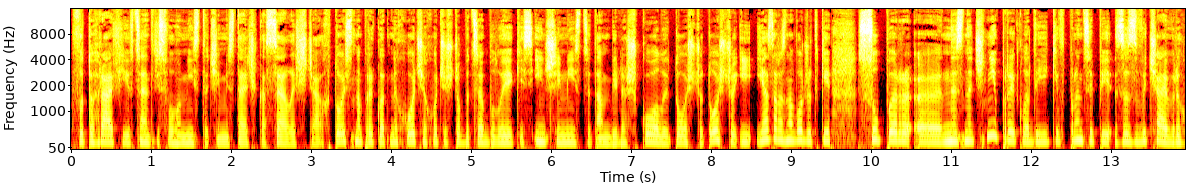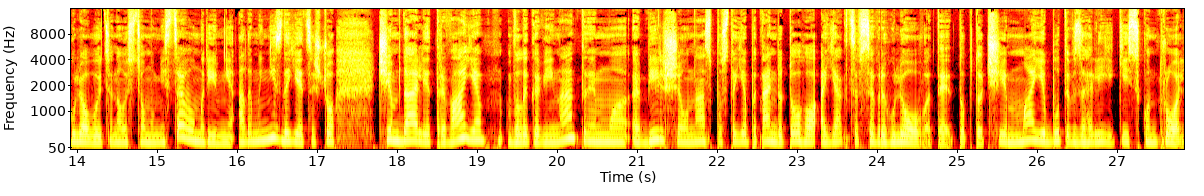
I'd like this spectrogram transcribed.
фотографії в центрі свого міста чи містечка, селища, хтось, наприклад, не хоче ще хоче, щоб це було якесь інше місце там біля школи, тощо, тощо. І я зараз наводжу такі супер е, незначні приклади, які в принципі зазвичай врегульовуються на ось цьому місцевому рівні. Але мені здається, що чим далі триває велика війна, тим е, більше у нас постає питань до того, а як це все врегульовувати, тобто чи має бути взагалі якийсь контроль.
